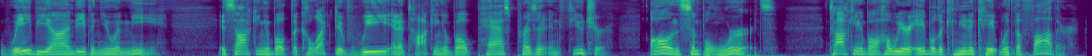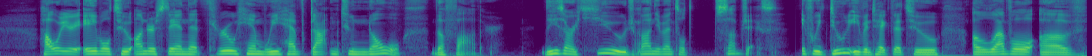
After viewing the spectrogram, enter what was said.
way beyond even you and me. It's talking about the collective we and it's talking about past, present, and future, all in simple words. Talking about how we are able to communicate with the Father how we are able to understand that through him we have gotten to know the Father. These are huge, monumental subjects. If we do even take that to a level of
